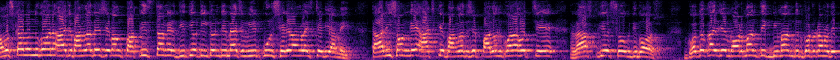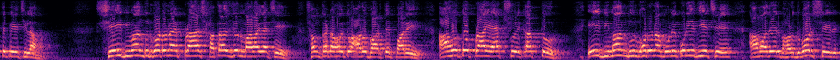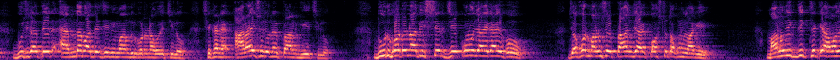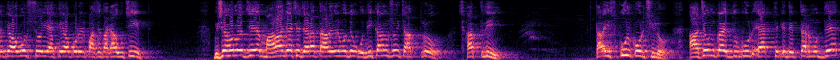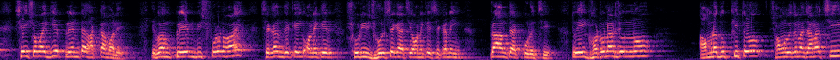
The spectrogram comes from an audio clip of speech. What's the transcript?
নমস্কার বন্ধুগণ, আজ বাংলাদেশ এবং পাকিস্তানের দ্বিতীয় T twenty match Mirpur Sher e Bangla স্টেডিয়ামে। তারই সঙ্গে আজকে বাংলাদেশে পালন করা হচ্ছে রাষ্ট্রীয় শোক দিবস। গতকাল যে মর্মান্তিক বিমান দুর্ঘটনা আমরা দেখতে পেয়েছিলাম, সেই বিমান দুর্ঘটনায় প্রায় সাতাশ জন মারা গেছে। সংখ্যাটা হয়তো আরও বাড়তে পারে। আহত প্রায় একশো একাত্তর। এই বিমান দুর্ঘটনা মনে করিয়ে দিয়েছে আমাদের ভারতবর্ষের গুজরাতের আহমেদাবাদে যে বিমান দুর্ঘটনা হয়েছিল, সেখানে আড়াইশো জনের প্রাণ গিয়েছিল। দুর্ঘটনা বিশ্বের যে কোনো জায়গায় হোক, যখন মানুষের প্রাণ যায়, কষ্ট তখন লাগে। মানবিক দিক থেকে আমাদেরকে অবশ্যই একে অপরের পাশে থাকা উচিত। বিষয় হলো যে, মারা গেছে যারা, তাদের মধ্যে অধিকাংশই ছাত্র, ছাত্রী। তারা স্কুল করছিল। আচমকায় দুপুর এক থেকে দেড়টার মধ্যে সেই সময় গিয়ে প্লেনটা ধাক্কা মারে এবং প্লেন বিস্ফোরণ হয়। সেখান থেকেই অনেকের শরীর ঝলসে গেছে, অনেকে সেখানেই প্রাণ ত্যাগ করেছে। তো এই ঘটনার জন্য আমরা দুঃখিত। সমবেদনা জানাচ্ছি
